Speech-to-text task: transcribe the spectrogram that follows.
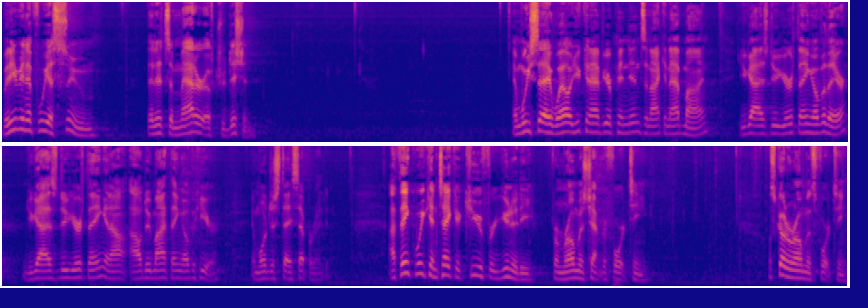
But even if we assume that it's a matter of tradition. And we say, well, you can have your opinions and I can have mine. You guys do your thing over there. You guys do your thing and I'll, I'll do my thing over here. And we'll just stay separated. I think we can take a cue for unity from Romans chapter 14. Let's go to Romans 14.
